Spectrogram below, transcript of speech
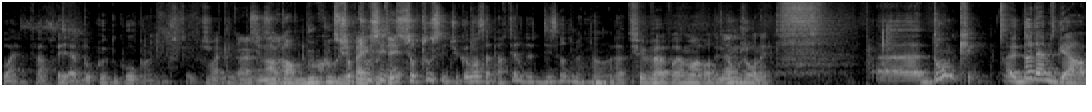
Ouais, enfin après il y a beaucoup de groupes. hein, donc c'est- tu- Ouais. Ouais, Il y en a ça. encore beaucoup que j'ai pas Surtout si, surtout si tu commences à partir de 10h du matin. Là, tu vas vraiment avoir des Ouais. longues journées. Euh, donc, euh, Dodemsgard.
